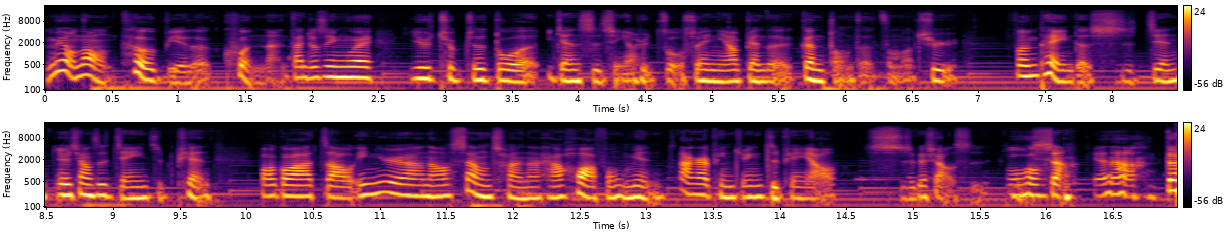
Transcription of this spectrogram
没有那种特别的困难，但就是因为 YouTube 就是多了一件事情要去做，所以你要变得更懂得怎么去分配你的时间。因为像是剪一支片，包括找音乐啊，然后上传啊，还要画封面，大概平均一支片要十个小时以上，哦、天哪！对，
